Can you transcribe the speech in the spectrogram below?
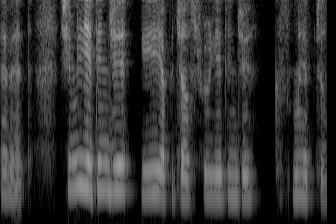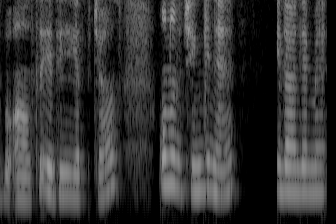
Evet. Şimdi 7.yi yapacağız. Şu 7. kısmı yapacağız. Bu 6, 7'yi yapacağız. Onun için yine ilerleme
